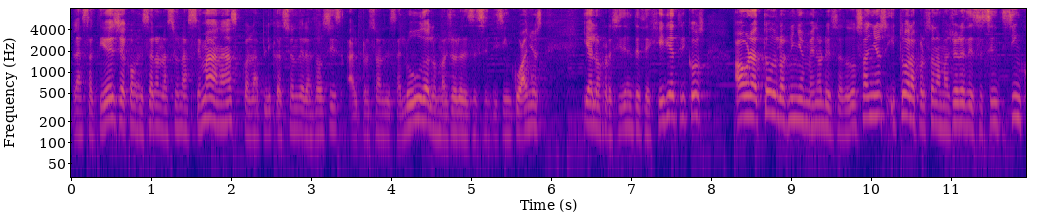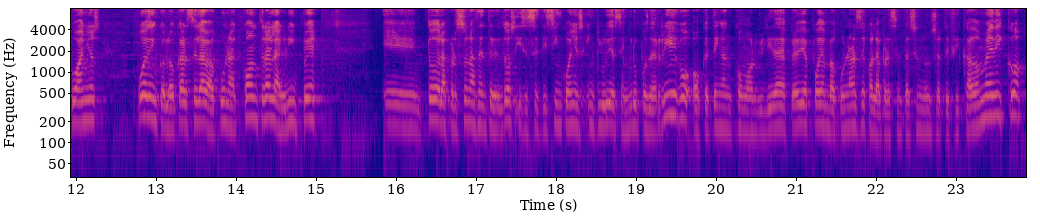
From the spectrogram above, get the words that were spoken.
Las actividades ya comenzaron hace unas semanas con la aplicación de las dosis al personal de salud, a los mayores de 65 años y a los residentes de geriátricos. Ahora todos los niños menores de 2 años y todas las personas mayores de 65 años pueden colocarse la vacuna contra la gripe. Eh, todas las personas de entre 2 y 65 años incluidas en grupos de riesgo o que tengan comorbilidades previas pueden vacunarse con la presentación de un certificado médico.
